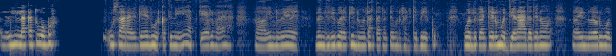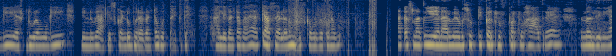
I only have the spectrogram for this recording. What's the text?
ಅಯ್ಯೋ ಇಲ್ಲ ಹೋಗು. ಹುಷಾರಾಗೆ ನೋಡ್ಕೊತೀನಿ ಅದಕ್ಕೆ ಅಲ್ವಾ? ಇನ್ನುವೇ ನಂದಿನಿ ಬರೋಕೆ ಇನ್ನೂ ಒಂದು ಅರ್ಧ ಗಂಟೆ, ಒಂದು ಗಂಟೆ ಬೇಕು. ಒಂದು ಗಂಟೆನೂ ಮಧ್ಯಾಹ್ನ ಆದದೇನೋ ಇನ್ನು ಅವ್ರು ಹೋಗಿ ಎಷ್ಟು ದೂರ ಹೋಗಿ ಇನ್ನೂ ಹಾಕಿಸ್ಕೊಂಡು ಬರೋ ಗಂಟೆ ಗೊತ್ತಾಯ್ತದೆ. ಅಲ್ಲಿ ಗಂಟೆ ಕೆಲಸ ಎಲ್ಲ ಮುಗಿಸ್ಕೊಬಿಡ್ಬೇಕು ನಾವು. ಅಕಸ್ಮಾತ್ ಏನಾದ್ರು ಎರಡು ಸುಟ್ಟಿ ಕರ್ಕ್ಲು, ಪರ್ಕ್ಲು ಆದರೆ ನಂದಿನಿಯ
